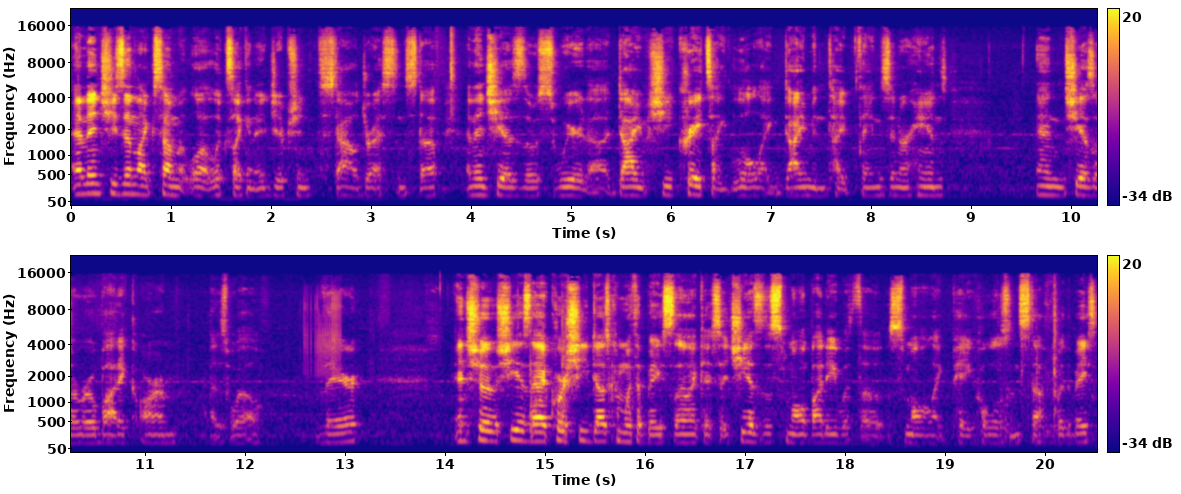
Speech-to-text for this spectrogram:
And then she's in like some what looks like an Egyptian style dress and stuff. And then she has those weird uh, diamond. She creates like little like diamond type things in her hands. And she has a robotic arm as well there. And so she has that. Of course, she does come with a base. Like I said, she has the small body with the small like peg holes and stuff for the base.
